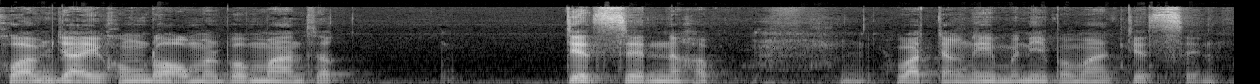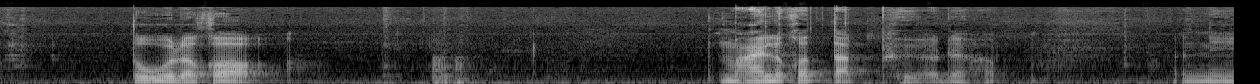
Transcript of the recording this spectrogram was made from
ความใหญ่ของดอกมันประมาณสัก เจ็ดเซนนะครับ วัดจากนี้มานี่ประมาณเจ็ดเซนตู้แล้วก็ ไม้แล้วก็ตัดเผื่อด้วยครับ อันนี้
